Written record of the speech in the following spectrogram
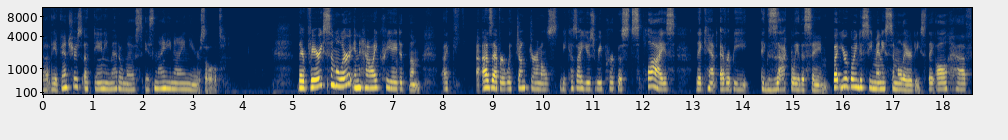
uh, The Adventures of Danny Meadow Mouse is 99 years old. They're very similar in how I created them. I, as ever with junk journals, because I use repurposed supplies, they can't ever be exactly the same. But you're going to see many similarities. They all have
